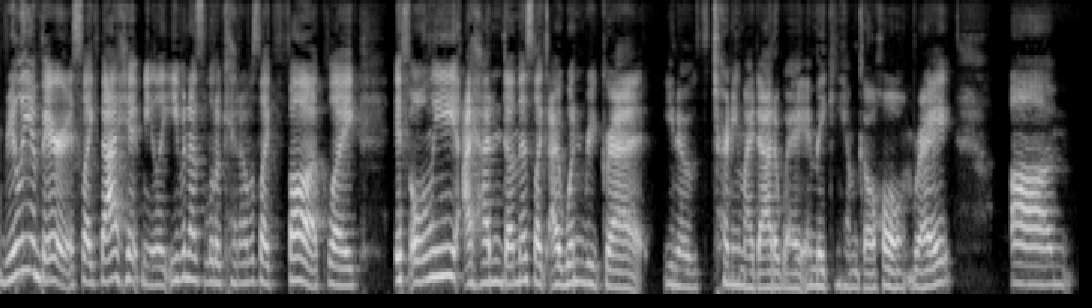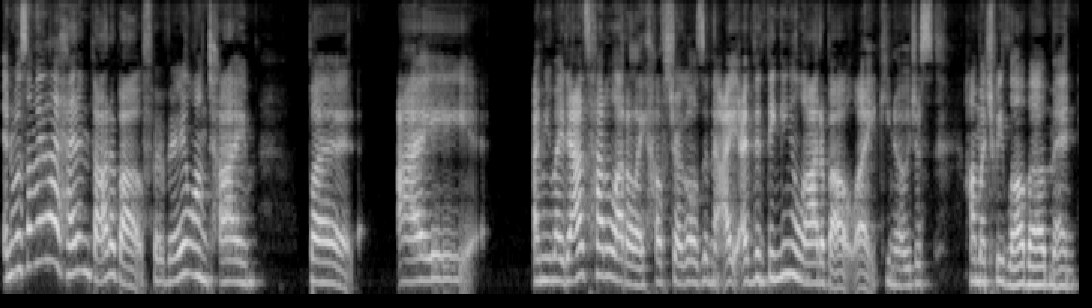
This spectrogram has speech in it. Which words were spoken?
really embarrassed. Like, that hit me. Like, even as a little kid, I was like, fuck, like, if only I hadn't done this, like, I wouldn't regret, you know, turning my dad away and making him go home, right? Um, and it was something that I hadn't thought about for a very long time. But I I mean, my dad's had a lot of like health struggles, and I, I've been thinking a lot about like, you know, just how much we love him and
